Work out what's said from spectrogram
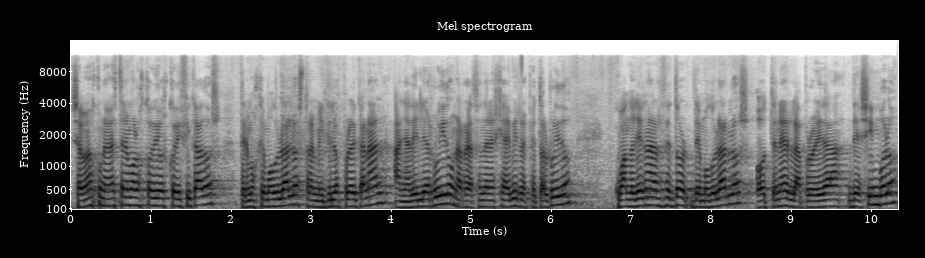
Sabemos que una vez tenemos los códigos codificados, tenemos que modularlos, transmitirlos por el canal, añadirle ruido, una relación de energía de bit respecto al ruido, cuando llegan al receptor de modularlos, obtener la probabilidad de símbolo,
